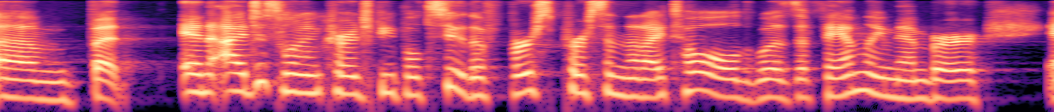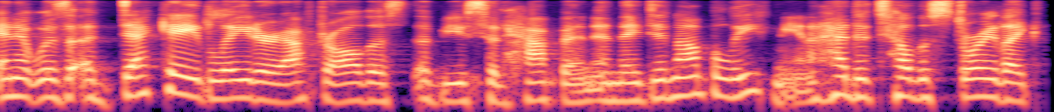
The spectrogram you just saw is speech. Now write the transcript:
um, but and I just want to encourage people too. The first person that I told was a family member, and it was a decade later after all this abuse had happened, and they did not believe me. And I had to tell the story like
